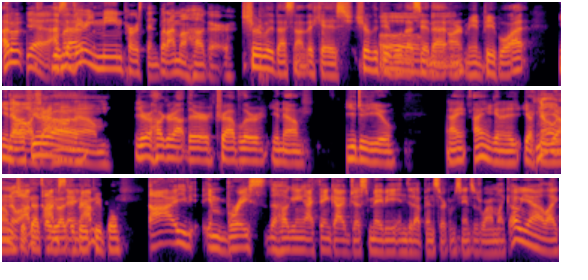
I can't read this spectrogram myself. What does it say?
I don't. Yeah, I'm a very mean person, but I'm a hugger. Surely that's not the case. Surely people that Oh, say that aren't mean people. I, you know, no, if you're I don't uh, know. you're a hugger out there, traveler, you know, you do you. I, I ain't gonna yuck No, your no, yums no, if I'm- that's how I'm you like to greet I'm- people. I embrace the hugging. I think I've just maybe ended up in circumstances where I'm like, oh yeah, like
